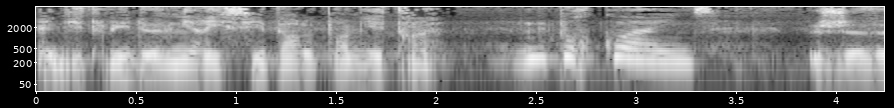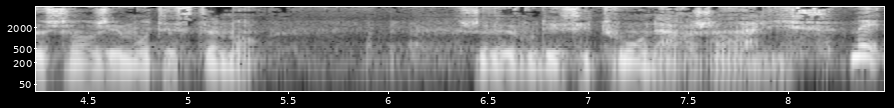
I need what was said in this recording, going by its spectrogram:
Et dites-lui de venir ici par le premier train. Mais pourquoi, Inns Je veux changer mon testament. Je veux vous laisser tout mon argent, Alice. Mais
